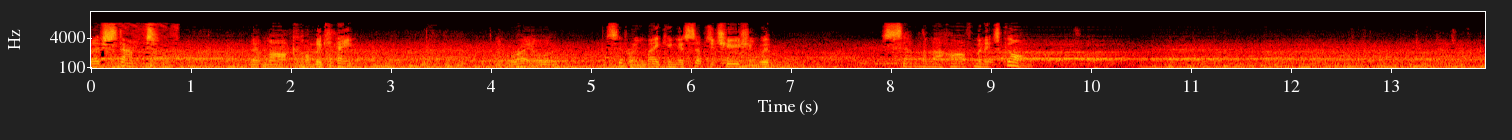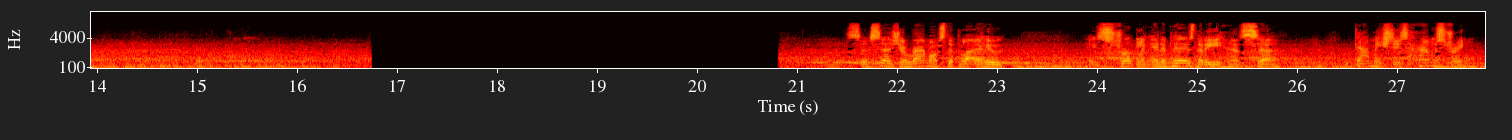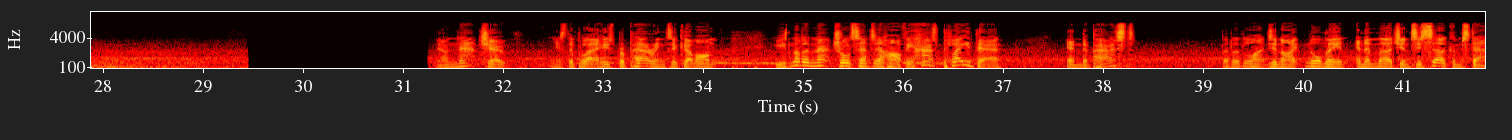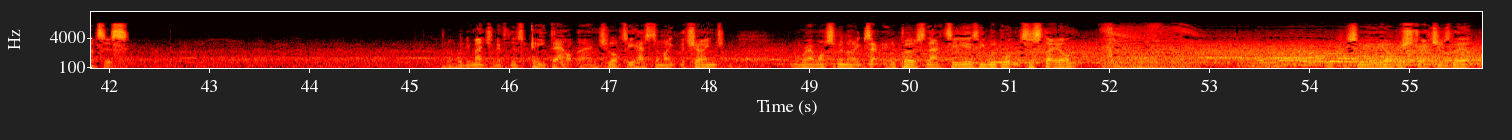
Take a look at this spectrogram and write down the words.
they've stamped their mark on the game. And Real, considering making a substitution with seven and a half minutes gone. So Sergio Ramos, the player who is struggling, it appears that he has uh, damaged his hamstring. Now Nacho is the player who's preparing to come on. He's not a natural centre half. He has played there in the past, but a little like tonight, normally in, in emergency circumstances. I would imagine if there's any doubt that Ancelotti has to make the change, Ramos, we know exactly the personality he is. He would want to stay on. You can see the other stretches there.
